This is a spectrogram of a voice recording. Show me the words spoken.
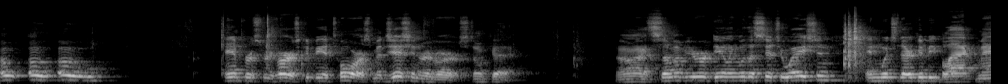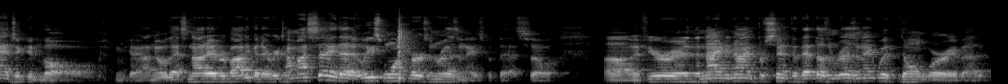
Oh, oh, oh. Empress reversed. Could be a Taurus. Magician reversed. Okay. All right. Some of you are dealing with a situation in which there could be black magic involved. Okay. I know that's not everybody, but every time I say that, at least one person resonates with that. So um, if you're in the 99% that that doesn't resonate with, don't worry about it.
